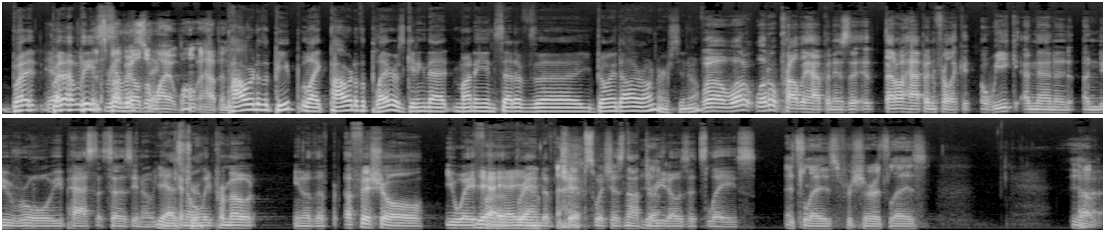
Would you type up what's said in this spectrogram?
But but at least That's probably also why it won't happen. power to the people, like power to the players getting that money instead of the billion dollar owners. You know. Well, what what'll probably happen is that it, that'll happen for like a, a week, and then a, a new rule will be passed that says you know you Yeah, it's can only promote you know the official UEFA Yeah, yeah, brand yeah. of chips, which is not Yeah. Doritos, it's Lay's. It's Lay's for sure. It's Lay's. Yeah.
